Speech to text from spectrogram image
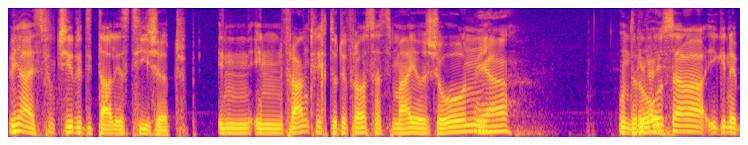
wie heisst es? Vom Giro d'Italia das T-Shirt. In, in Frankreich, Tour de France, heißt es Mayo Jaune. Ja. Und. Rosa, irgendeine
